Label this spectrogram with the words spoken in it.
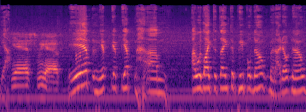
Yeah. Yes, we have. Yep, yep, yep, yep. Um, I would like to think that people don't, but I don't know.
